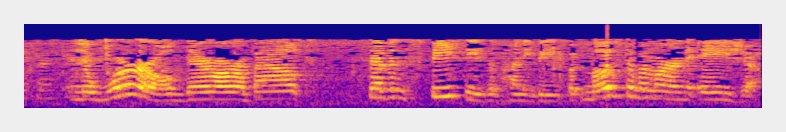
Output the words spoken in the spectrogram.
Okay. In the world, there are about seven species of honeybees, but most of them are in Asia.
